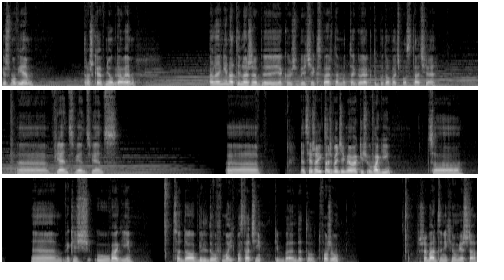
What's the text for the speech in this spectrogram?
Już mówiłem, troszkę w nią grałem ale nie na tyle, żeby jakoś być ekspertem od tego, jak tu budować postacie. E, więc, więc, więc. E, więc jeżeli ktoś będzie miał jakieś uwagi, co. E, jakieś uwagi co do buildów moich postaci, jakie będę tu tworzył, proszę bardzo, niech je umieszcza.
